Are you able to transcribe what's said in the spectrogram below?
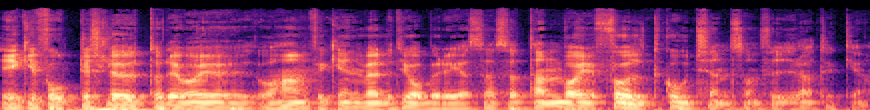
det gick ju fort till slut och, det var ju, och han fick en väldigt jobbig resa. Så att han var ju fullt godkänd som fyra, tycker jag.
